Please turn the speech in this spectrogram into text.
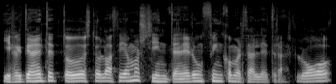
Y efectivamente todo esto lo hacíamos sin tener un fin comercial detrás. Luego,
